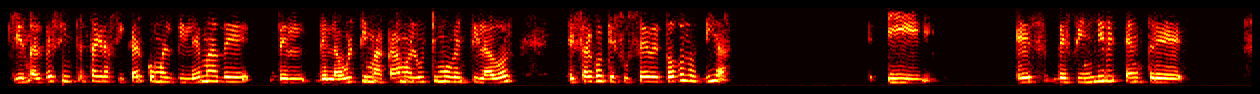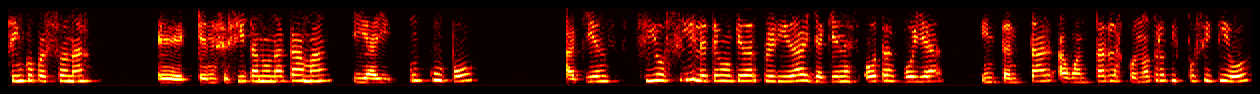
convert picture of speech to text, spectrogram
que tal vez intenta graficar como el dilema de, de la última cama, el último ventilador, es algo que sucede todos los días. Y es definir entre cinco personas eh, que necesitan una cama y hay un cupo a quien sí o sí le tengo que dar prioridad y a quienes otras voy a intentar aguantarlas con otros dispositivos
